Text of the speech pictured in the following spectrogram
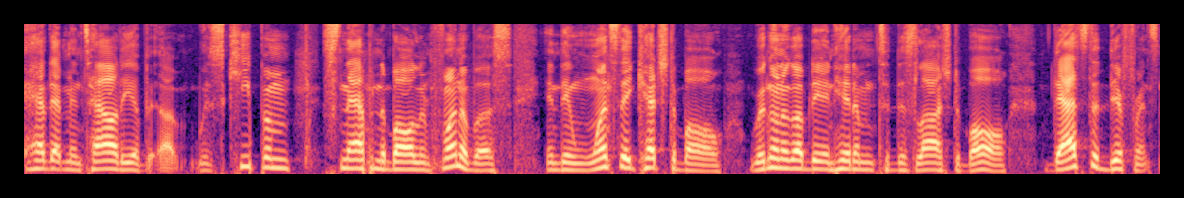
have that mentality of uh, was keep them snapping the ball in front of us, and then once they catch the ball, we're going to go up there and hit them to dislodge the ball. That's the difference.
